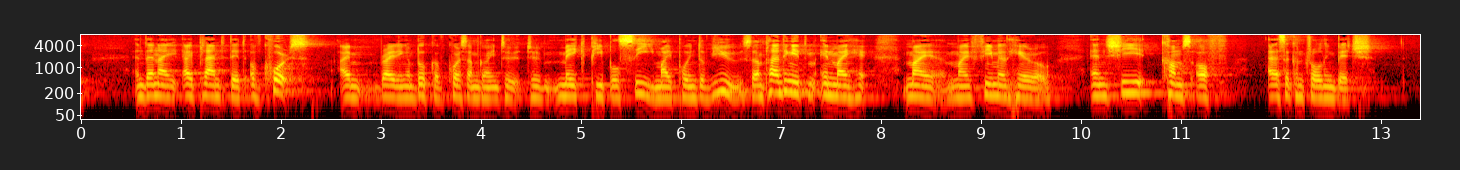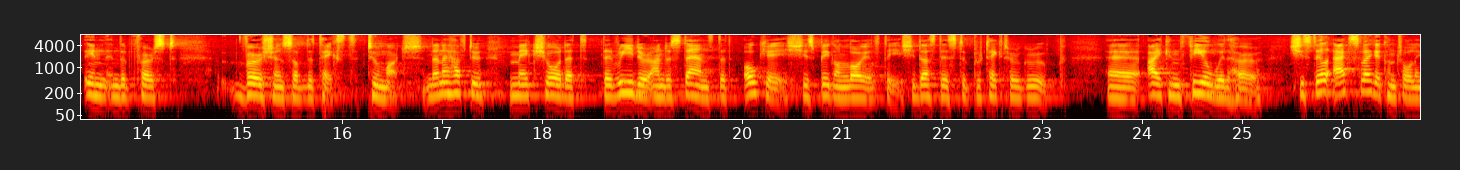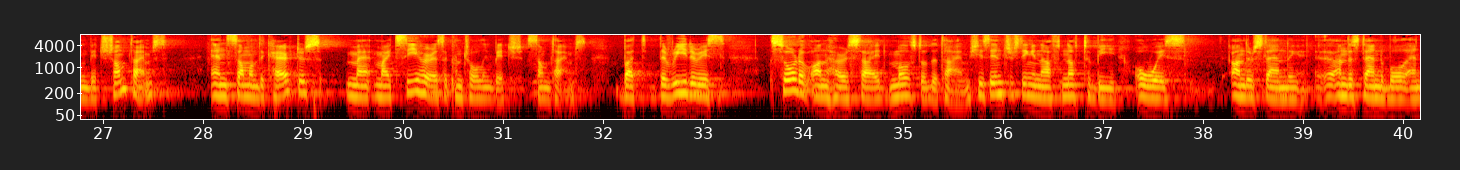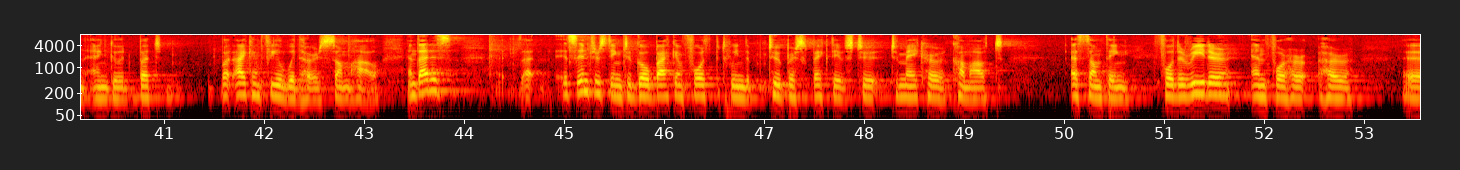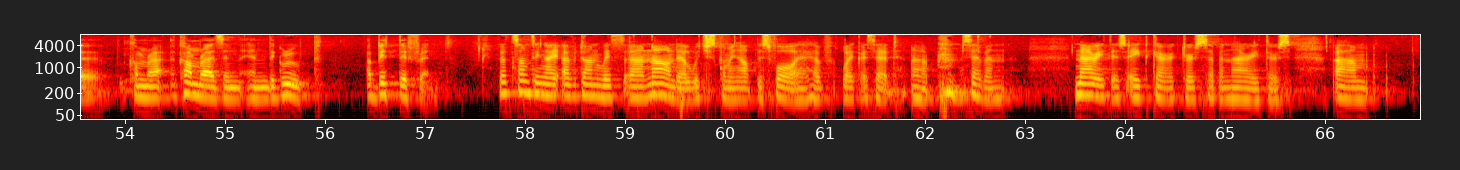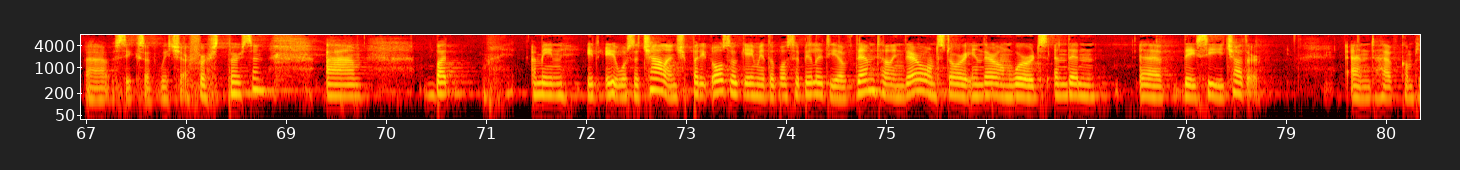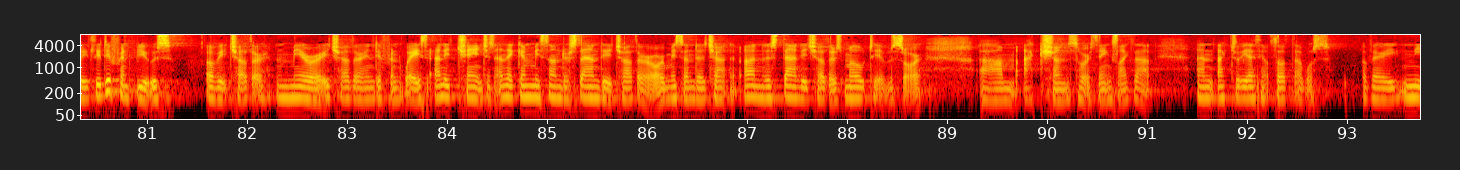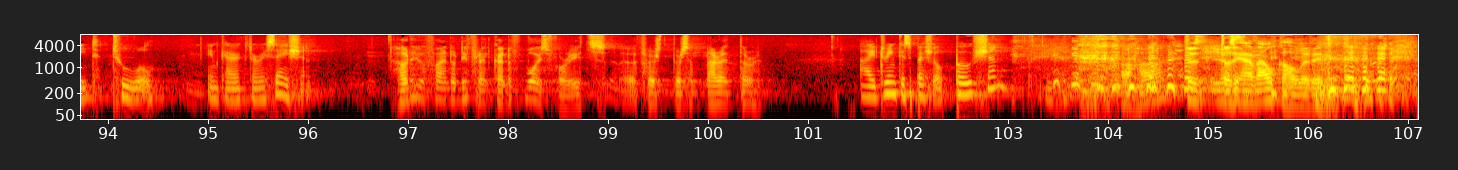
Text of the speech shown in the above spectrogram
And then I, I planted it, of course. I'm writing a book, of course, I'm going to, to make people see my point of view. So I'm planting it in my, my, my female hero. And she comes off as a controlling bitch in, in the first versions of the text too much. And then I have to make sure that the reader understands that, okay, she's big on loyalty. She does this to protect her group. Uh, I can feel with her. She still acts like a controlling bitch sometimes, and some of the characters might see her as a controlling bitch sometimes. But the reader is sort of on her side most of the time. She's interesting enough not to be always understanding, uh, understandable and, and good, but, but I can feel with her somehow. And that is, that, it's interesting to go back and forth between the two perspectives to, to make her come out as something for the reader and for her, her comra comrades in, in the group a bit different. That's something I, have done with uh, Naondel, which is coming out this fall. I have, like I said, uh, seven narrators, eight characters, seven narrators, um, uh, six of which are first person. Um, but I mean, it, it, was a challenge, but it also gave me the possibility of them telling their own story in their own words, and then uh, they see each other and have completely different views of each other and mirror each other in different ways, and it changes, and they can misunderstand each other or misunderstand each other's motives or um, actions or things like that. And actually, I thought that was a very neat tool in characterization. How do you find a different kind of voice for each uh, first person narrator? I drink a special potion. uh-huh. does, does, it have alcohol in it?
